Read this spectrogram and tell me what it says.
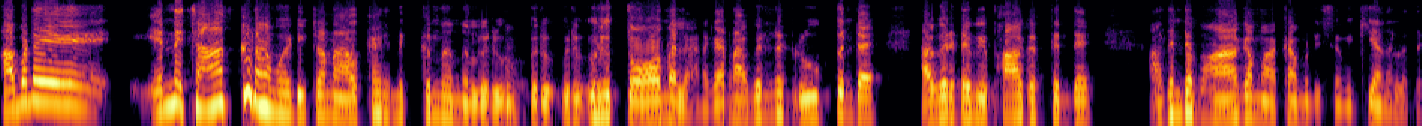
അവിടെ എന്നെ ചാക്കിടാൻ വേണ്ടിയിട്ടാണ് ആൾക്കാർ നിൽക്കുന്നത് എന്നുള്ളൊരു ഒരു ഒരു ഒരു തോന്നലാണ്. കാരണം അവരുടെ ഗ്രൂപ്പിന്റെ അവരുടെ വിഭാഗത്തിന്റെ അതിന്റെ ഭാഗമാക്കാൻ വേണ്ടി ശ്രമിക്കുക എന്നുള്ളത്.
